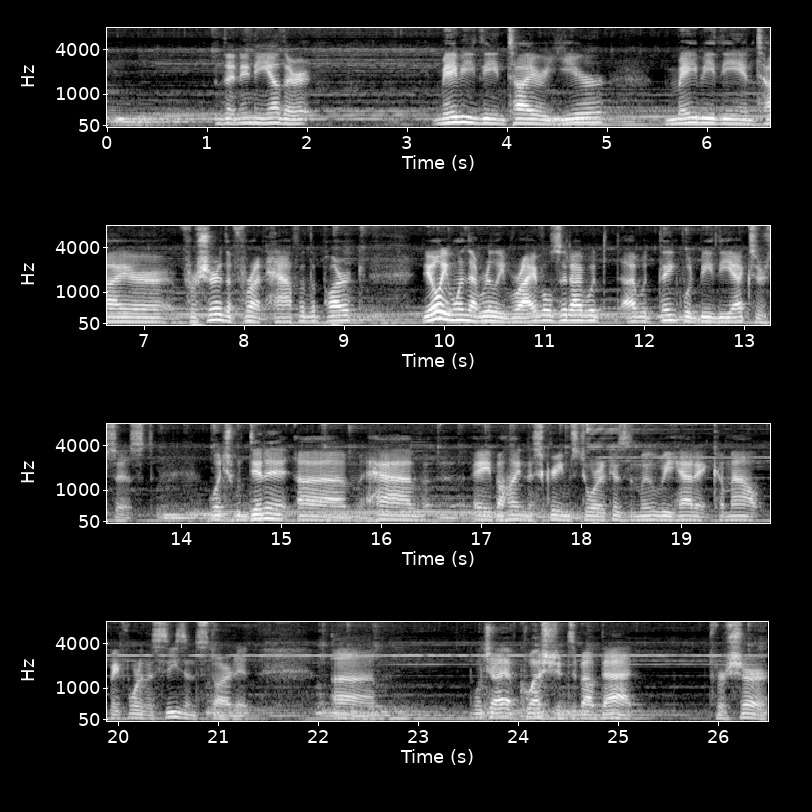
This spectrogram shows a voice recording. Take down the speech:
than any other. Maybe the entire year, maybe the entire, for sure, the front half of the park. The only one that really rivals it, I would I would think, would be The Exorcist, which didn't um, have a behind the screams tour because the movie hadn't come out before the season started. Um, which I have questions about that, for sure,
